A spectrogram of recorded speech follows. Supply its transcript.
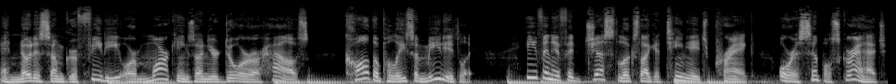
and notice some graffiti or markings on your door or house, call the police immediately. Even if it just looks like a teenage prank or a simple scratch,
